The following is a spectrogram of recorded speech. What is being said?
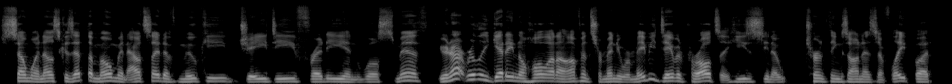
someone else. Because at the moment, outside of Mookie, JD, Freddie, and Will Smith, you're not really getting a whole lot of offense from anywhere. Maybe David Peralta, he's you know turned things on as of late, but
